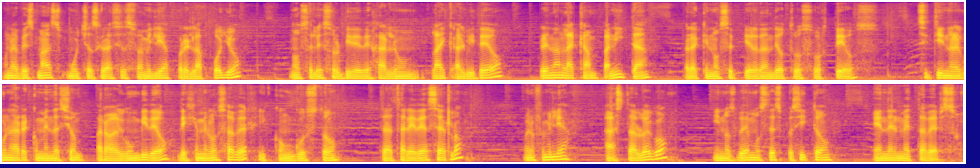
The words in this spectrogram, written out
Una vez más, muchas gracias familia por el apoyo. No se les olvide dejarle un like al video. Prendan la campanita para que no se pierdan de otros sorteos. Si tienen alguna recomendación para algún video, déjenmelo saber y con gusto trataré de hacerlo. Bueno familia, hasta luego y nos vemos despuesito en el metaverso.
